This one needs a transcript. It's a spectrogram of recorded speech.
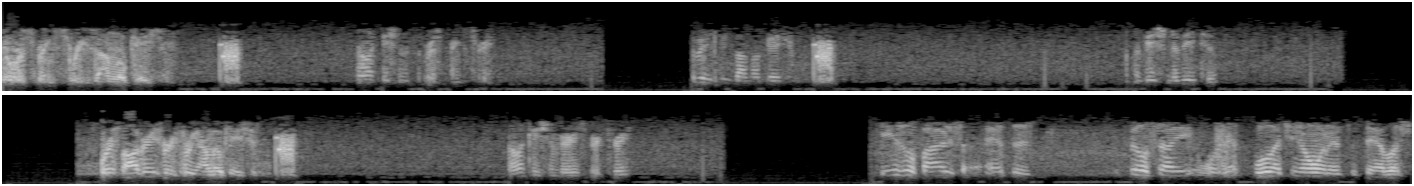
Silver Springs 3 is on location. No location, Silver Springs 3. W2 is on location. Location to B2. Warsaw, Varysburg 3 on location. No location, Varysburg 3. Gainesville 5 is at the fill site. We'll, we'll let you know when it's established.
